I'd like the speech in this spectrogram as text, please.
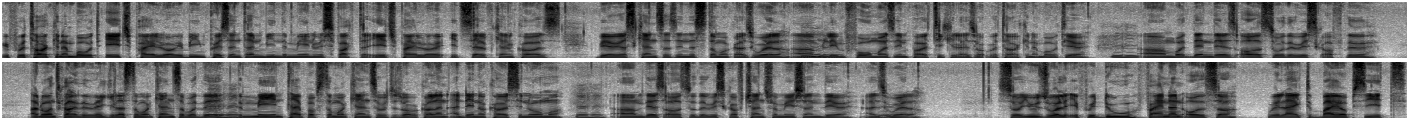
if we're talking about H. pylori being present and being the main risk factor, H. pylori itself can cause various cancers in the stomach as well. Um, Lymphomas, in particular, is what we're talking about here. Um, but then there's also the risk of the I don't want to call it the regular stomach cancer, but the, mm-hmm. the main type of stomach cancer, which is what we call an adenocarcinoma, mm-hmm. um, there's also the risk of transformation there as mm-hmm. well. So usually, if we do find an ulcer, we like to biopsy it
